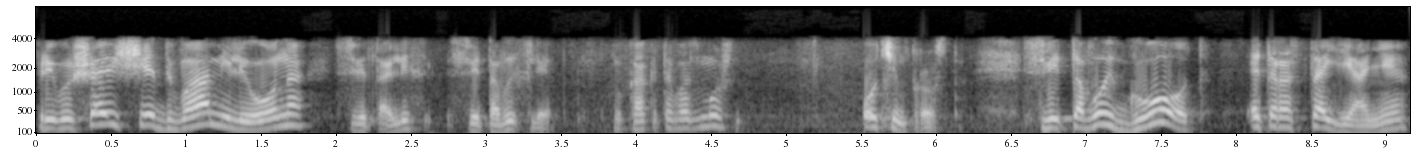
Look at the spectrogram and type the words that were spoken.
превышающее 2 миллиона световых, световых лет. Ну как это возможно? Очень просто. Световой год – это расстояние,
